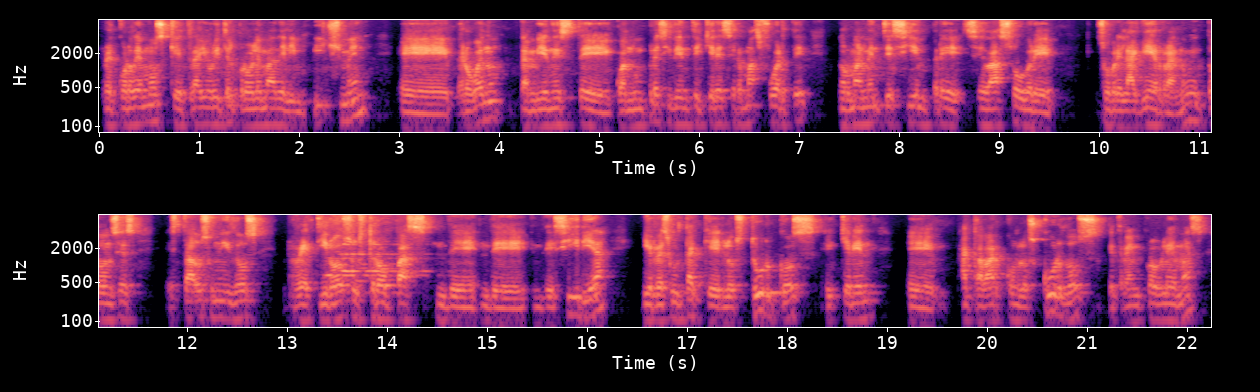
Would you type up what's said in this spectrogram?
recordemos que trae ahorita el problema del impeachment, eh, pero bueno, también este, cuando un presidente quiere ser más fuerte, normalmente siempre se va sobre, sobre la guerra, ¿no? Entonces, Estados Unidos retiró sus tropas de, Siria y resulta que los turcos eh, quieren eh, acabar con los kurdos que traen problemas,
